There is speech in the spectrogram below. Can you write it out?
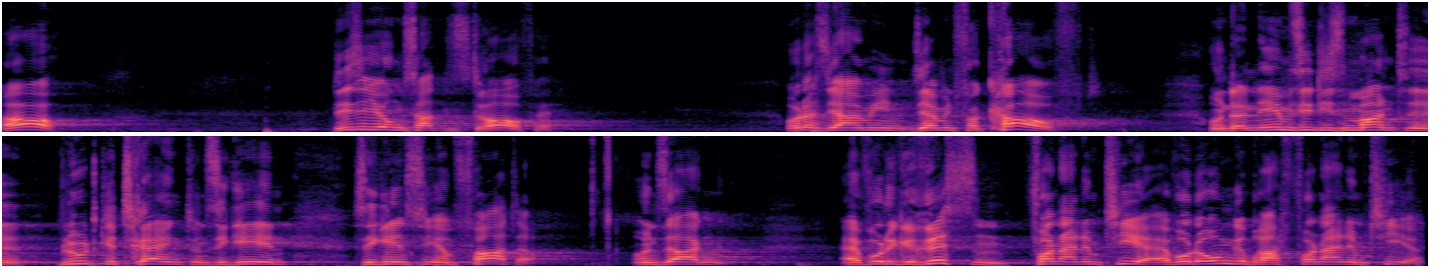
Oh, diese Jungs hatten es drauf. Ey. Oder sie haben, ihn, sie haben ihn verkauft und dann nehmen sie diesen Mantel, blutgetränkt und sie gehen, sie gehen zu ihrem Vater und sagen, er wurde gerissen von einem Tier, er wurde umgebracht von einem Tier.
